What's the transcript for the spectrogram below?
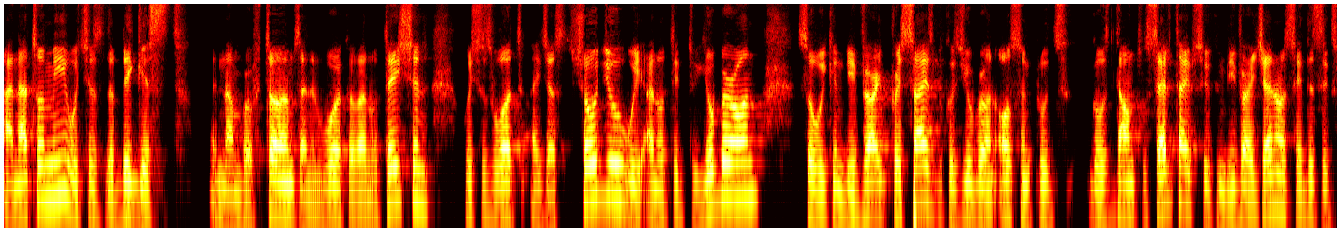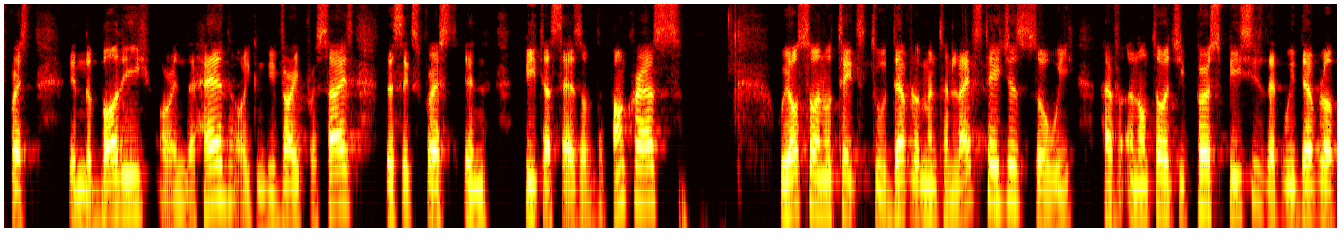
anatomy, which is the biggest in number of terms and in work of annotation, which is what I just showed you. We annotate to Uberon, so we can be very precise because Uberon also includes, goes down to cell types, so you can be very general, say this is expressed in the body or in the head, or you can be very precise, this is expressed in beta cells of the pancreas. We also annotate to development and life stages. So we have an ontology per species that we develop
